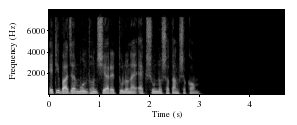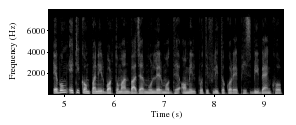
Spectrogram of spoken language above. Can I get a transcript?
এটি বাজার মূলধন শেয়ারের তুলনায় এক শূন্য শতাংশ কম। এবং এটি কোম্পানির বর্তমান বাজার মূল্যের মধ্যে অমিল প্রতিফলিত করে ফিসবি ব্যাংক হোপ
